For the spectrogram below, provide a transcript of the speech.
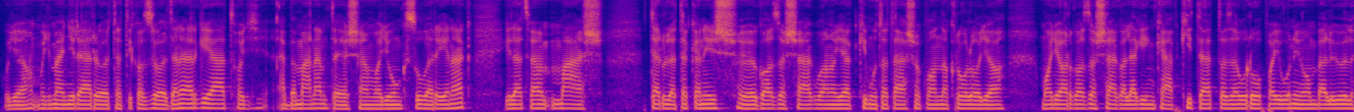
ugye, hogy mennyire erőltetik a zöld energiát, hogy ebben már nem teljesen vagyunk szuverének, illetve más területeken is, gazdaságban ugye kimutatások vannak róla, hogy a magyar gazdaság a leginkább kitett az Európai Unión belül,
